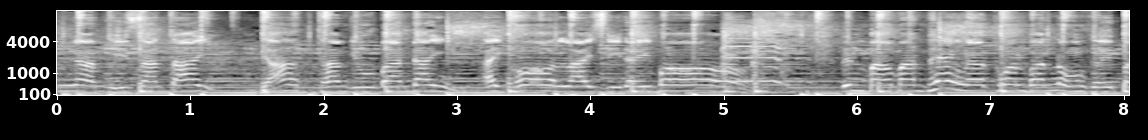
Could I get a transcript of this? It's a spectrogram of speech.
คนงามอีสานใต้อยากทำอยู่บ้านใดไอ้ขอลายสีได้บ่เป็นบ่าวบ้านแพงนครพนมเคยไป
